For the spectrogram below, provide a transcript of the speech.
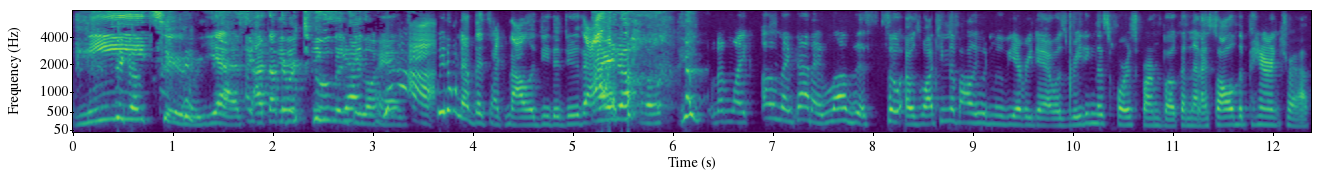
Me too. Yes, I, I thought there were two Lindsay Lohans. Yeah, we don't have the technology to do that. I know. and I'm like, oh my god, I love this. So I was watching the Bollywood movie every day. I was reading this horse farm book, and then I saw The Parent Trap.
